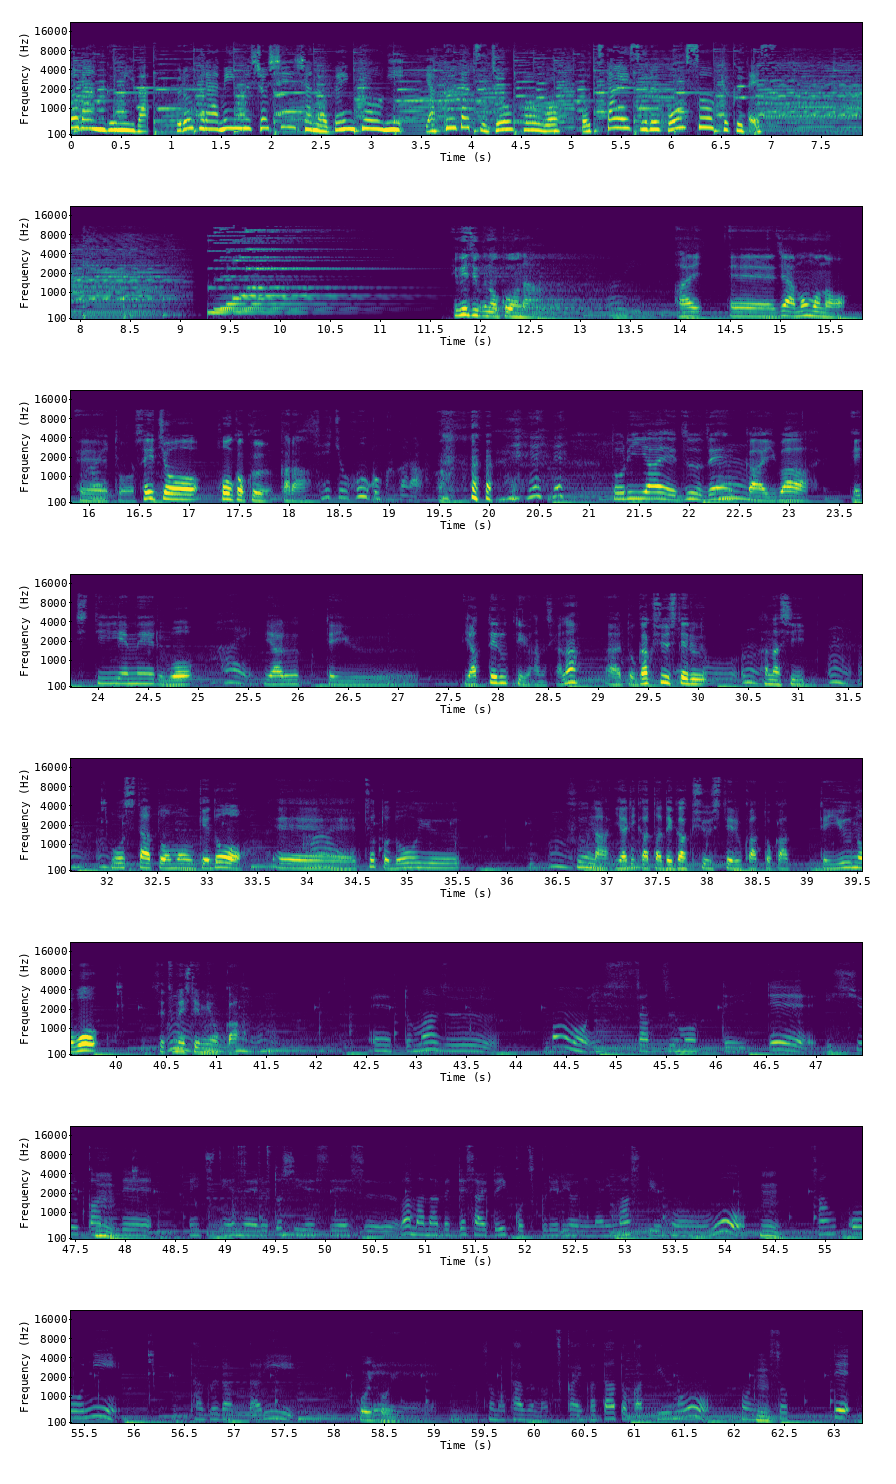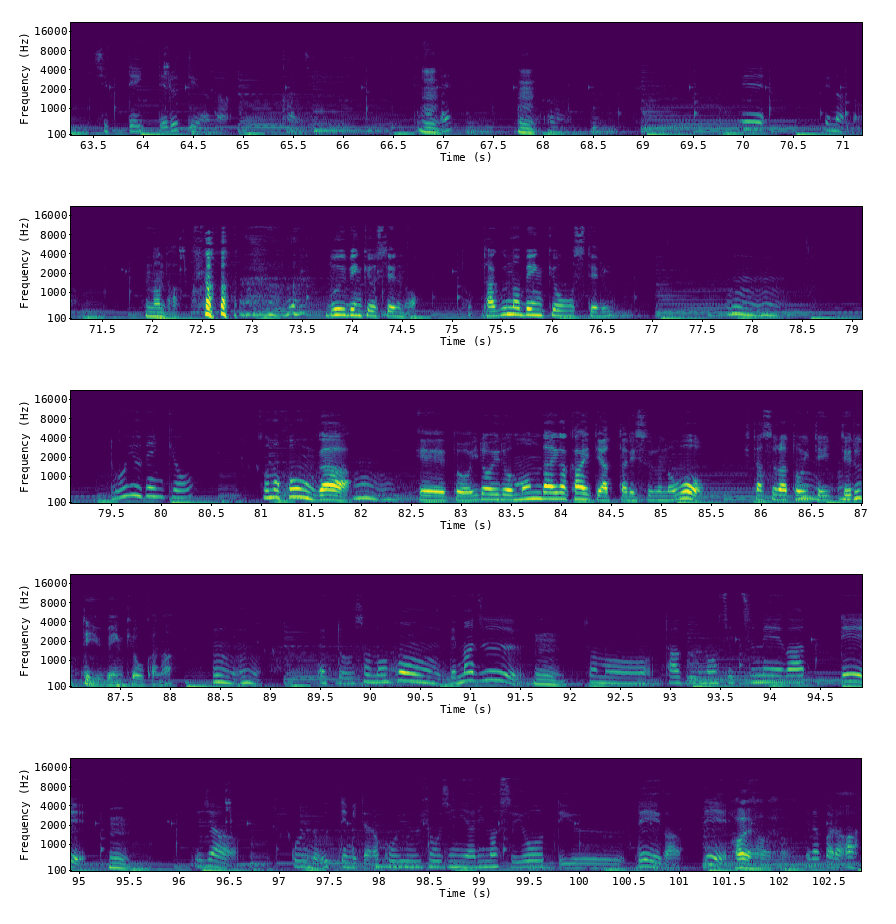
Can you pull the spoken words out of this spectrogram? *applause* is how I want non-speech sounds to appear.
の番組は、プログラミング初心者の勉強に役立つ情報をお伝えする放送局です。湯気塾のコーナー。はい。えー、じゃあ、ももの、えっ、と、成長報告から。成長報告から。*laughs* とりあえず、前回は、HTML をはい。やるっていう、やってるっていう話かな。えっと、学習してる話うんうんうん。をしたと思うけど、えーはいちょっとどういううん風なやり方で学習してるかとかっていうのを説明してみようかんん。んうんえっ、と、まず、本を一冊持っていて、一週間で HTML と CSS が学べてサイト1個作れるようになりますっていう本をうん。参考にタグだったり、ほいほい。えーそのタグの使い方とかっていうのを本に沿って知っていってるっていうような感じですね。うん。うん。で、で、なんだ？なんだ？*laughs* どういう勉強してるの？タグの勉強をしてる？うんうん。どういう勉強？その本がう、んうん。えっ、と、いろいろ問題が書いてあったりするのをひたすら解いていってるっていう勉強かな。うんうん。えっと、その本でまず、うん。そのタグの説明があって、うん。でじゃあ、こういうの打ってみたらこういう表示になりますよっていう例があって、はいはいはい。でだからあ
